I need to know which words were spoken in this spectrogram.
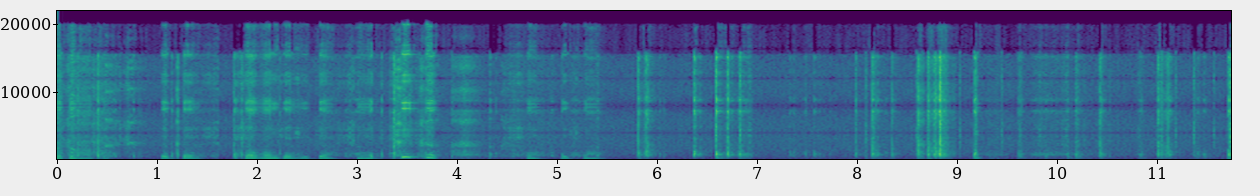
Co to ma być? Jakaś krawędzia życia? Śmierci? Słyszę. O.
